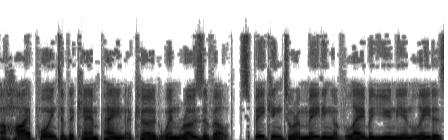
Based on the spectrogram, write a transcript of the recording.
A high point of the campaign occurred when Roosevelt, speaking to a meeting of labor union leaders,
